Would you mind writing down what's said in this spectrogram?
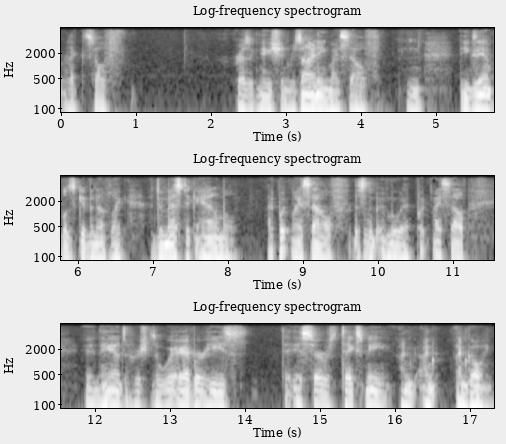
like self resignation, resigning myself. And the example is given of like a domestic animal. I put myself. This is the mood. I put myself in the hands of Krishna. So wherever he's his service takes me, I'm I'm I'm going.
